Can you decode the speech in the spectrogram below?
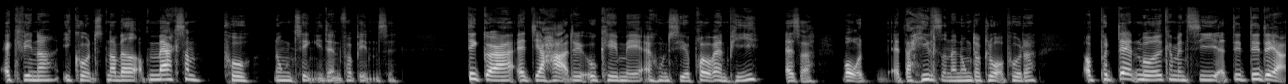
af kvinder i kunsten, og været opmærksom på nogle ting i den forbindelse. Det gør, at jeg har det okay med, at hun siger, prøv at være en pige. Altså, hvor at der hele tiden er nogen, der glor på dig. Og på den måde kan man sige, at det er det der,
